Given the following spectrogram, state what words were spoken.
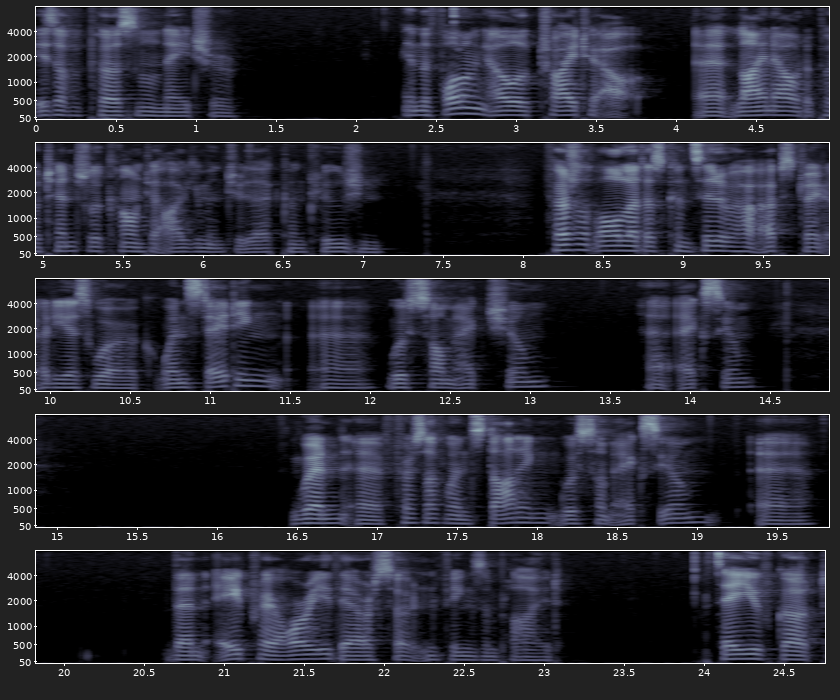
is of a personal nature. In the following, I will try to out, uh, line out a potential counter argument to that conclusion. First of all, let us consider how abstract ideas work. When stating uh, with some axiom, uh, axiom, when uh, first off, when starting with some axiom, uh, then a priori there are certain things implied. Say you've got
